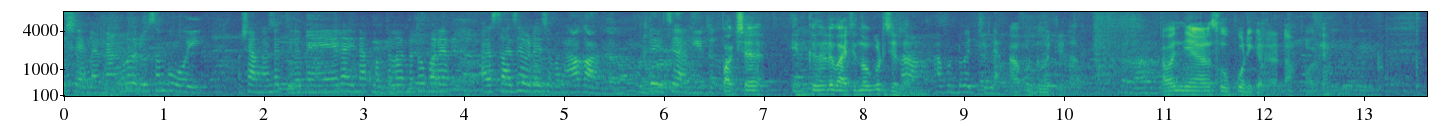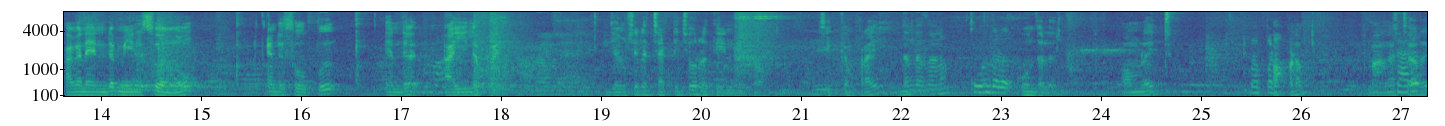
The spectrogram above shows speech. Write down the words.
വിഷയമല്ല. ഞങ്ങൾ ഒരു ദിവസം പോയി. പക്ഷെ അങ്ങോട്ട് എത്തില്ല നേരെ അതിന്റെ അപ്പുറത്തുള്ള എന്നിട്ട് പറയാം അൽസാജ് എവിടെ വെച്ചാൽ പറയാം ആ കാണുന്നു. ഫുഡ് കഴിച്ച് ഇറങ്ങിയിട്ട്. പക്ഷെ എനിക്ക് എന്നിട്ട് വയറ്റി നോക്കി കുടിച്ചില്ല. ആ ഫുഡ് പറ്റില്ല ആ ഫുഡ് അപ്പം ഞാൻ സൂപ്പ് കുടിക്കട്ടെ കേട്ടോ. ഓക്കെ? അങ്ങനെ എന്റെ മീൽസ് വന്നു. എന്റെ സൂപ്പ് എന്റെ അയില ഫ്രൈ ജംഷന്റെ ചട്ടിച്ചോറ് എത്തിയിട്ടുണ്ട് കേട്ടോ. Chicken fry. ഇതെന്താ സാധനം? കൂന്തൾ. കൂന്തൾ. ഓംലെറ്റ് പപ്പടം. മാങ്ങച്ചാറ്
